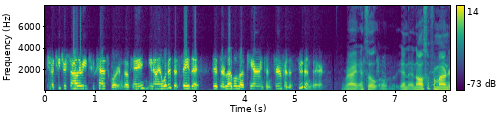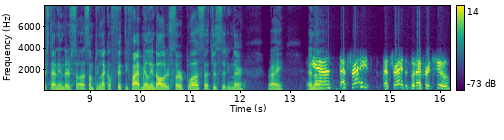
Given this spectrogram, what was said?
you know, teacher salary to test scores, okay? You know, and what does it say that there's their level of care and concern for the student there? Right, and so, uh, and and also from my understanding, there's uh, something like a fifty-five million dollar surplus that's just sitting there, right? And, yeah, uh, that's right. That's right. That's what I've heard too.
